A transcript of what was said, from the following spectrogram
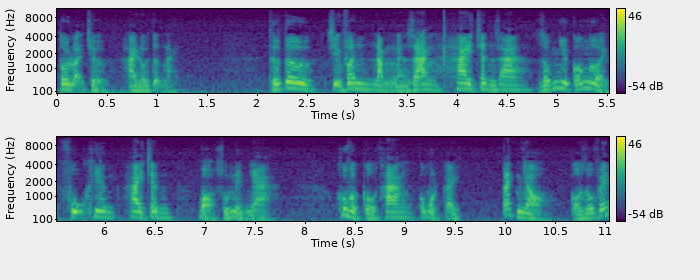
tôi loại trừ hai đối tượng này. Thứ tư, chị Vân nằm giang hai chân ra giống như có người phụ khiêng hai chân bỏ xuống nền nhà. Khu vực cầu thang có một cái tách nhỏ có dấu vết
